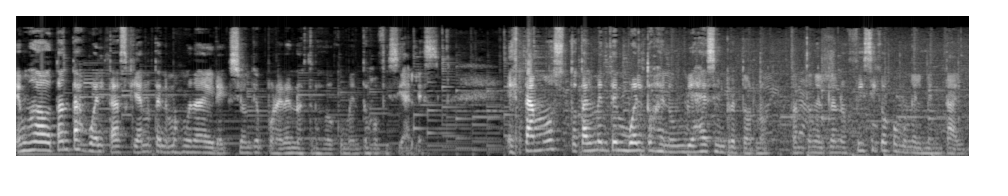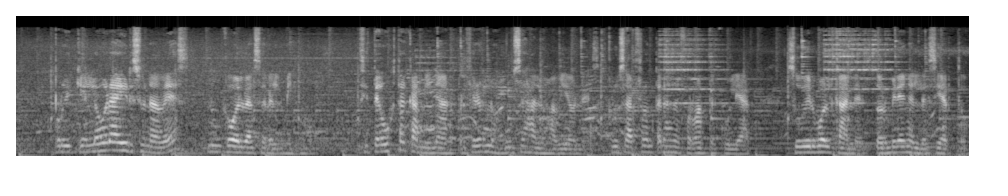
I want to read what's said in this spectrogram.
Hemos dado tantas vueltas que ya no tenemos una dirección que poner en nuestros documentos oficiales. Estamos totalmente envueltos en un viaje sin retorno, tanto en el plano físico como en el mental, porque quien logra irse una vez nunca vuelve a ser el mismo. Si te gusta caminar, prefieres los buses a los aviones, cruzar fronteras de forma peculiar, subir volcanes, dormir en el desierto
